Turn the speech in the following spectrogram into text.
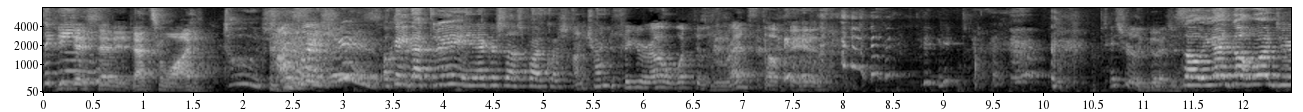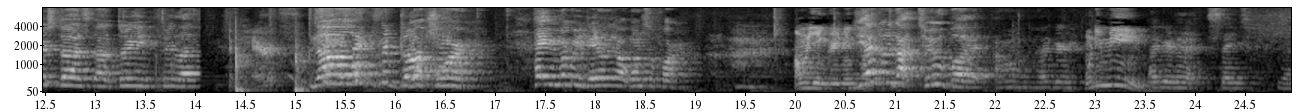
He just said it. That's why. Dude. I was like, Okay, you got three, and Edgar still has five questions. I'm trying to figure out what this red stuff is. Tastes really good. So you guys got one. Junior still has uh, three, three left. The carrots. No. It's like, it's like You got four. Hey, remember you only got one so far. how many ingredients? You guys only got two, but I don't know. Edgar, What do you mean? Edgar didn't say. Yeah,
